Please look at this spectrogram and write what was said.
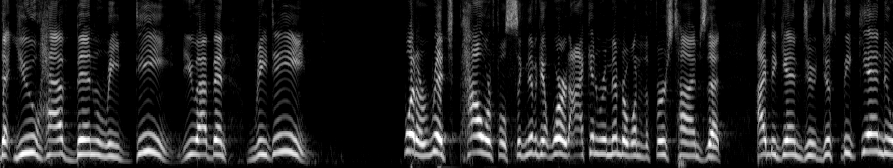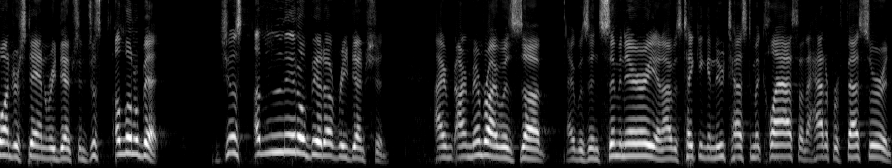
that you have been redeemed. You have been redeemed. What a rich, powerful, significant word. I can remember one of the first times that I began to just begin to understand redemption just a little bit. Just a little bit of redemption. I, I remember I was, uh, I was in seminary and I was taking a New Testament class and I had a professor and,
